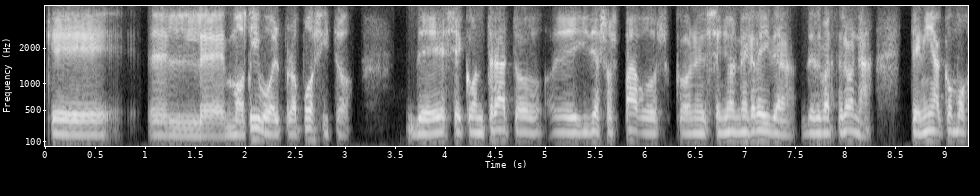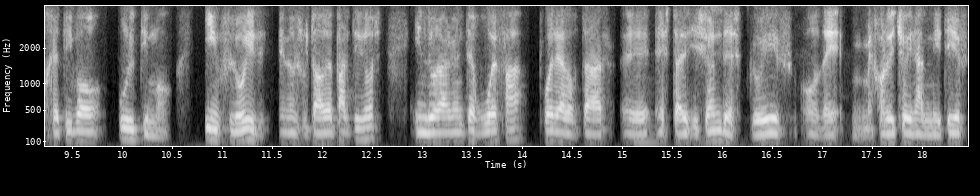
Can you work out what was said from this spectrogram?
que el eh, motivo, el propósito de ese contrato eh, y de esos pagos con el señor Negreira del Barcelona tenía como objetivo último influir en el resultado de partidos, indudablemente UEFA puede adoptar eh, esta decisión de excluir o de, mejor dicho, inadmitir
